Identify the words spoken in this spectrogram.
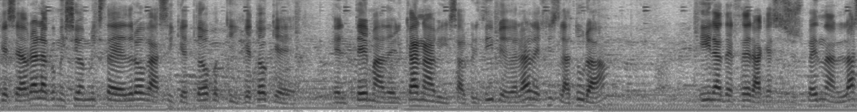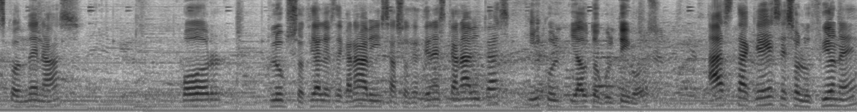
que se abra la comisión mixta de drogas y que, y que toque el tema del cannabis al principio de la legislatura. Y la tercera, que se suspendan las condenas por clubes sociales de cannabis, asociaciones canábicas y, autocultivos, hasta que se solucione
